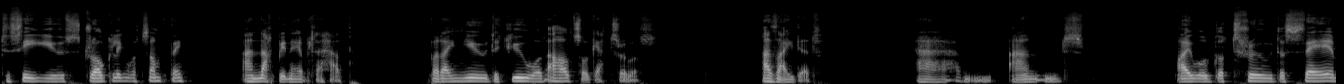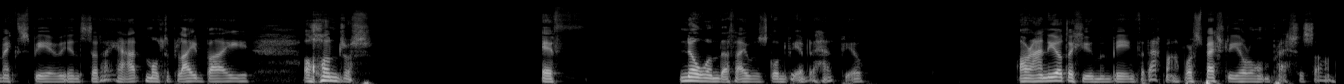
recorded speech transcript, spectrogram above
to see you struggling with something and not being able to help. But I knew that you would also get through it, as I did. Um, and I would go through the same experience that I had multiplied by a hundred if knowing that I was going to be able to help you or any other human being for that matter, especially your own precious son.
